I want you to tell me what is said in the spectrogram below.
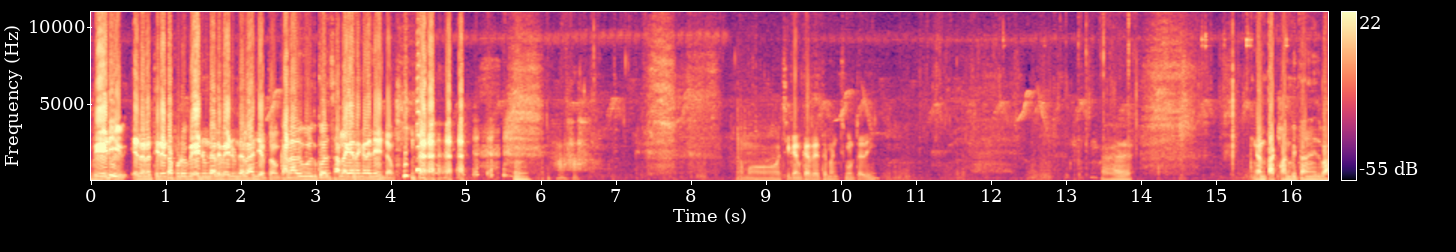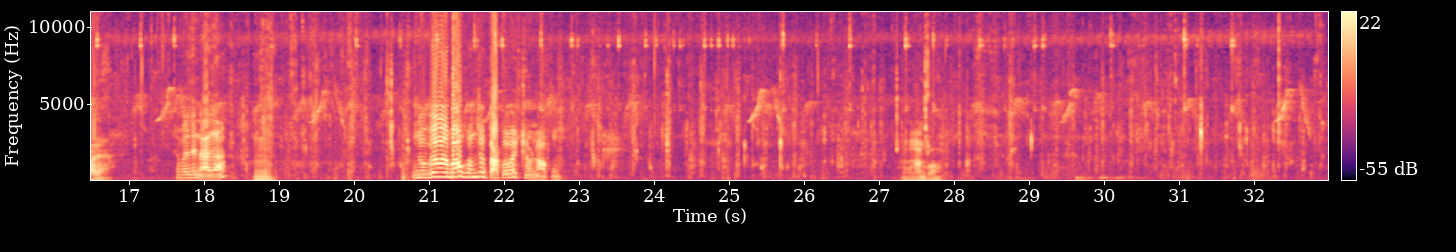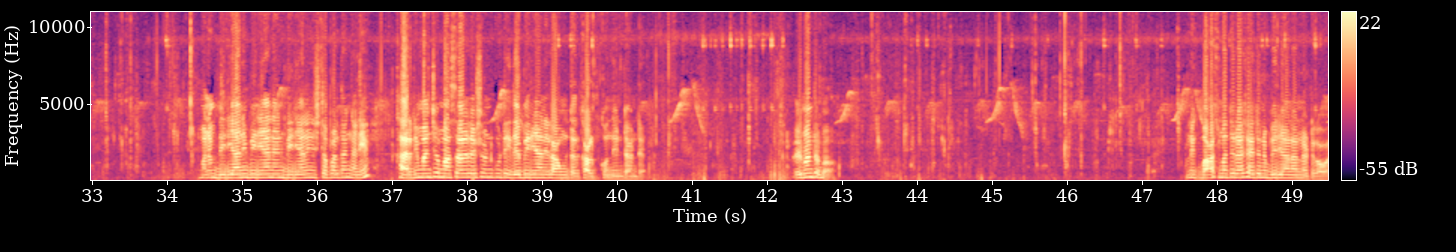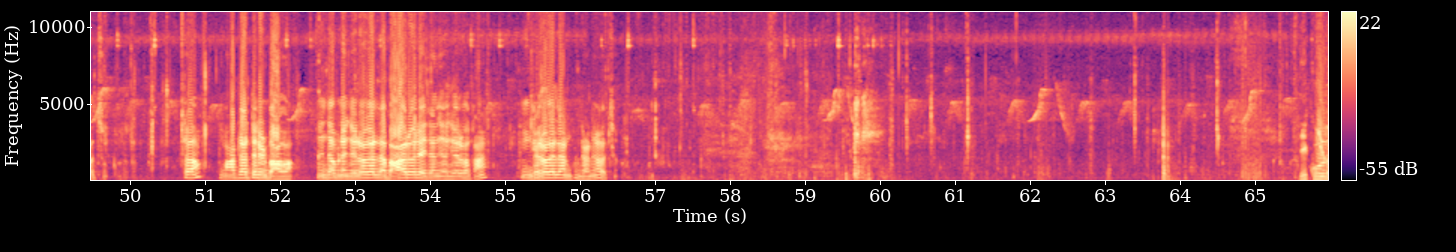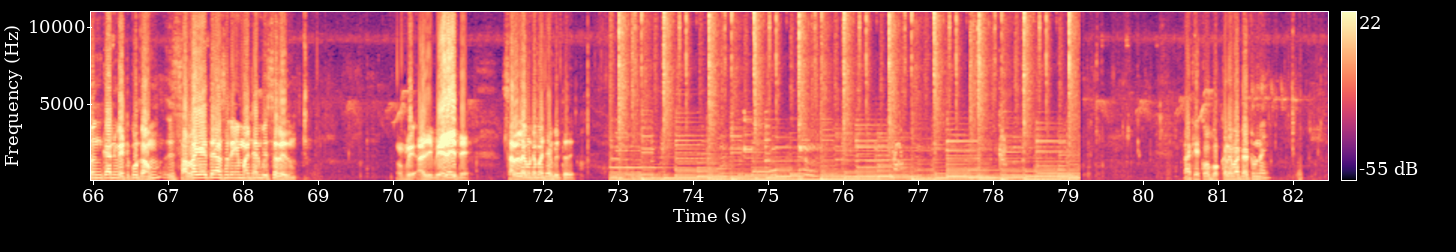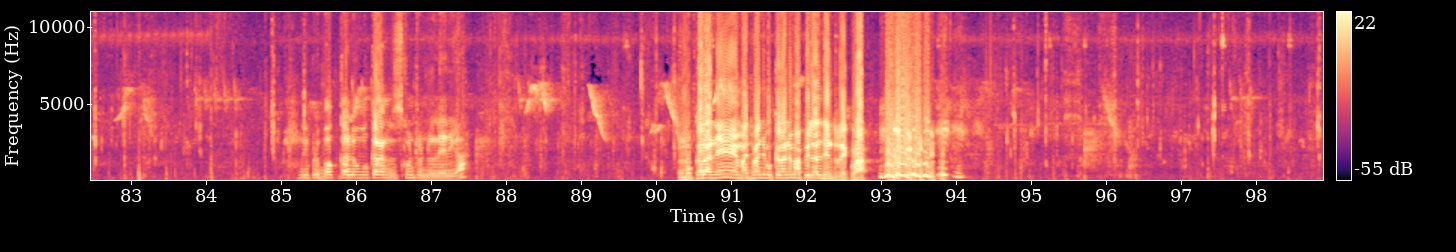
వేడి ఏదైనా తినేటప్పుడు వేడి ఉండాలి వేడి ఉండాలి అని చెప్తాం. కానీ అది ఉదుకొని చల్లగానే తింటాం. అమ్మో చికెన్ కర్రీ అయితే మంచిగా ఉంటుంది. కానీ తక్కువ అనిపిస్తుంది ఇది బాగా. మళ్ళీ నాదా? నువ్వేమైనా బాగా కొంచెం తక్కువ పెట్టినావు నాకు. అవునండి బా మనం బిర్యానీ బిర్యానీ అని బిర్యానీ ఇష్టపడతాం కానీ కర్రీ మంచిగా మసాలాలు వేసి వండుకుంటే ఇదే బిర్యానీ లాగా ఉంటుంది కలుపుకొని తింటా అంటే. ఏమంటావు బావ? నీకు బాస్మతి రైస్ అయితేనే బిర్యానీ అన్నట్టు కావచ్చు. సో మాట్లాడతలేడు బావ. ఇంత అప్పుడు నేను గెలవగల బాగా రోజులు అవుతాను కదా గెలవక? గెలవగల అనుకుంటాను కావచ్చు. ఈ కూల్ డ్రింక్ అని పెట్టుకుంటాం. ఇది చల్లగా అయితే అసలు ఏం మంచి అనిపిస్తలేదు. అది వేడైతే. చల్లగా ఉంటే మంచి అనిపిస్తుంది నాకు ఎక్కువ బొక్కలే పడ్డట్టున్నాయి. ఇప్పుడు బొక్కలు ముక్కలను చూసుకుంటుండలేదు ఇక ముక్కలన్నీ మంచి మంచి ముక్కలన్నీ మా పిల్లలు తింటారు ఎక్కువ.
